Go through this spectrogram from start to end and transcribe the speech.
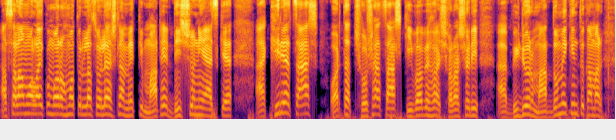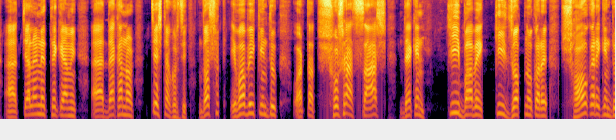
আসসালামু আলাইকুম রহমতুল্লাহ চলে আসলাম একটি মাঠের দৃশ্য নিয়ে আজকে। ক্ষীরা চাষ, অর্থাৎ শশা চাষ কীভাবে হয় সরাসরি ভিডিওর মাধ্যমে কিন্তু আমার চ্যানেলের থেকে আমি দেখানোর চেষ্টা করছি। দর্শক, এভাবেই কিন্তু, অর্থাৎ শশা চাষ দেখেন কীভাবে কি যত্ন করে, সহকারে কিন্তু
